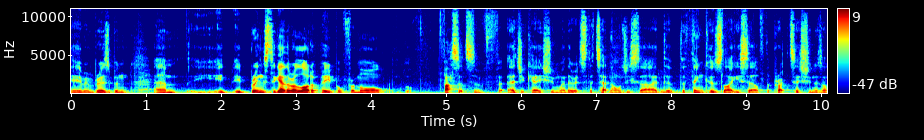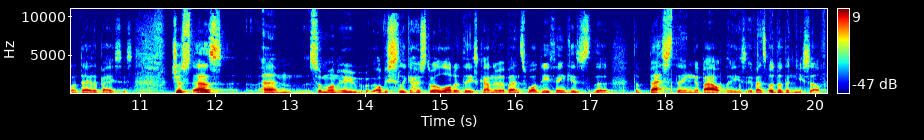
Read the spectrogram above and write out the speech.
here in Brisbane, um, it, it brings together a lot of people from all facets of education, whether it's the technology side, the, the thinkers like yourself, the practitioners on a daily basis. Just as um, someone who obviously goes to a lot of these kind of events, what do you think is the, the best thing about these events, other than yourself?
